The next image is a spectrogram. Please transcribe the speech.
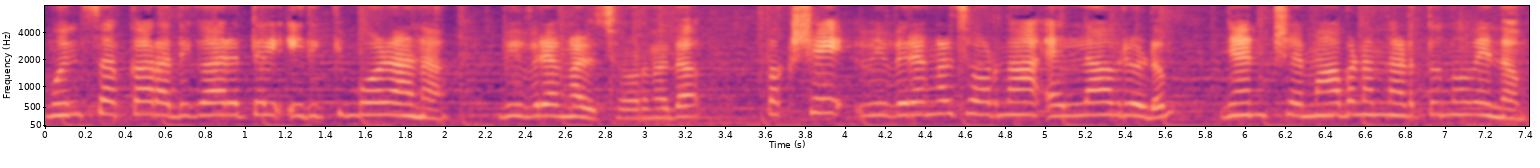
മുൻ സർക്കാർ അധികാരത്തിൽ ഇരിക്കുമ്പോഴാണ് വിവരങ്ങൾ ചോർന്നത്. പക്ഷേ വിവരങ്ങൾ ചോർന്ന എല്ലാവരോടും ഞാൻ ക്ഷമാപണം നടത്തുന്നുവെന്നും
